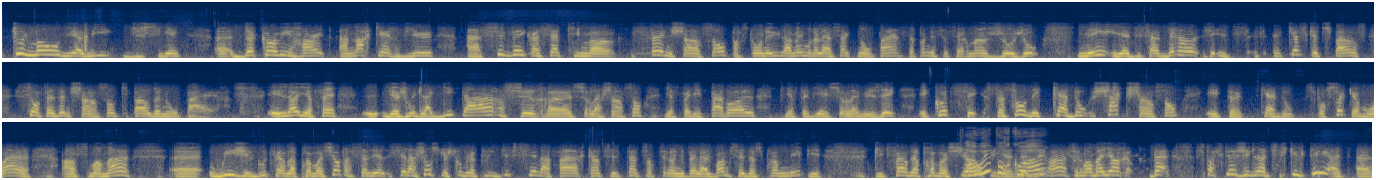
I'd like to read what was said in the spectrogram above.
tout le monde y a mis du sien. Euh, de Corey Hart à Marc Hervieux, à Sylvain Cossette qui m'a fait une chanson parce qu'on a eu la même relation avec nos pères. C'était pas nécessairement Jojo, mais il a dit ça Qu'est-ce que tu penses si on faisait une chanson qui parle de nos pères? Et là, il a fait, il a joué de la guitare sur euh, sur la chanson. Il a fait les paroles, puis il a fait bien sûr la musique. Écoute, ce sont des cadeaux. Chaque chanson est un cadeau. C'est pour ça que moi, en ce moment, euh, oui, j'ai le goût de faire de la promotion parce que c'est- la chose que je trouve le plus difficile à faire quand c'est le temps de sortir un nouvel album, c'est de se promener puis, puis de faire de la promotion. Ah oui, puis, euh, de pourquoi? dire, ah, c'est mon meilleur. Ben, c'est parce que j'ai de la difficulté à. à-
